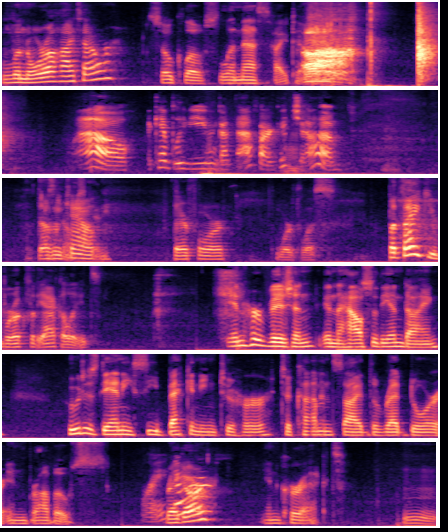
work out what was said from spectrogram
Lenora Hightower. So close. Lynesse Hightower. Ah, Wow. I can't believe you even got that far. Good job. doesn't No, count. Therefore, worthless. But thank you, Brooke, for the accolades. In her vision in the House of the Undying, who does Danny see beckoning to her to come inside the red door in Braavos? Right? Rhaegar. Incorrect. Hmm.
